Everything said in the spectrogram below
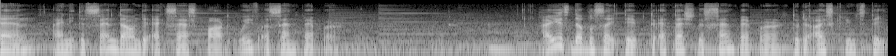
Then, I need to sand down the excess part with a sandpaper. I use double side tape to attach the sandpaper to the ice cream stick.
